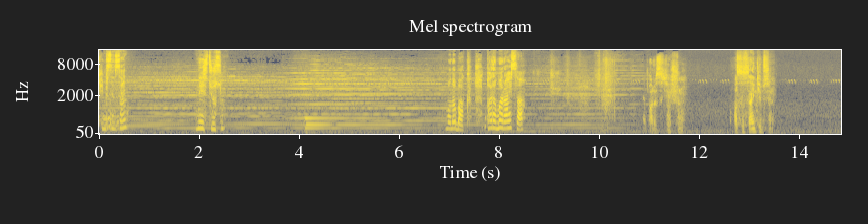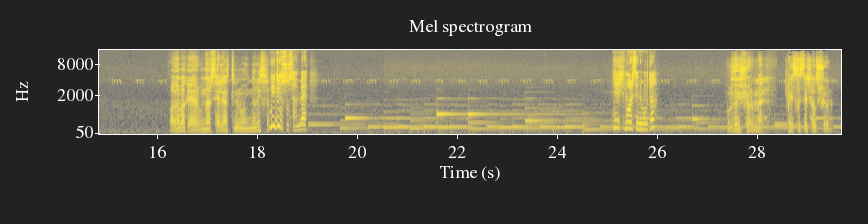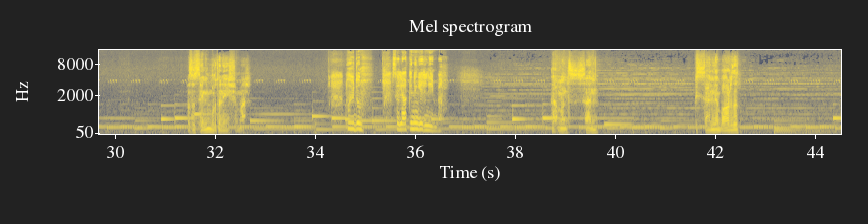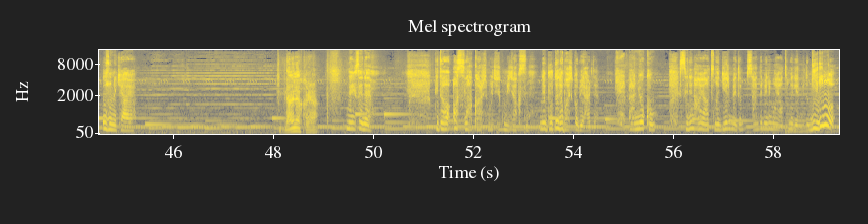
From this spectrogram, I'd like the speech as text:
Kimsin sen? Ne istiyorsun? Bana bak. Para maraysa Ne parası çek şunu. Asıl sen kimsin? Bana bak eğer bunlar Selahattin'in oyunlarıysa... ne diyorsun sen be? Ne işin var senin burada? Burada yaşıyorum ben. Tesiste çalışıyorum. Asıl senin burada ne işin var? Duydun. Selahattin'in geliniyim ben. Aman sen... Biz seninle barda... Uzun hikaye. Ne alaka ya? Neyse ne. Bir daha asla karşıma çıkmayacaksın. Ne burada ne başka bir yerde. Ben yokum. Senin hayatına girmedim. Sen de benim hayatıma girmedin. Duydun mu?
